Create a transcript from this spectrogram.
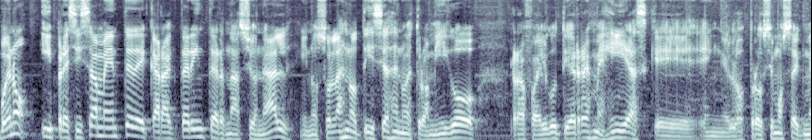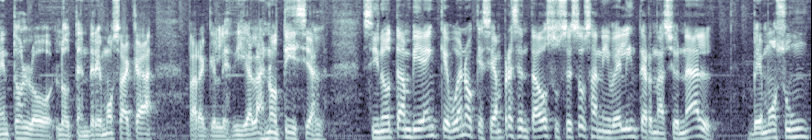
Bueno, y precisamente de carácter internacional, y no son las noticias de nuestro amigo Rafael Gutiérrez Mejías, que en los próximos segmentos lo, lo, tendremos acá para que les diga las noticias, sino también que, bueno, que se han presentado sucesos a nivel internacional. Vemos un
